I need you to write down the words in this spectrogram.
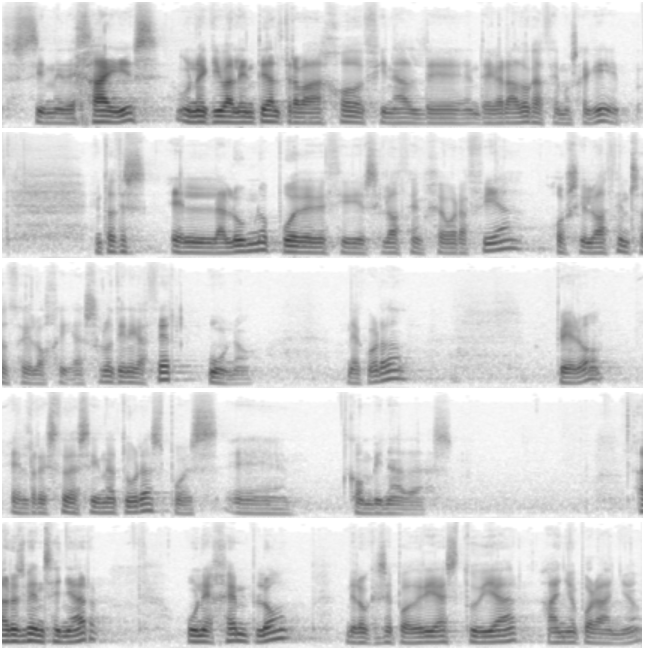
si me dejáis, un equivalente al trabajo final de, grado que hacemos aquí. Entonces, el alumno puede decidir si lo hace en geografía o si lo hace en sociología. Solo tiene que hacer uno, ¿de acuerdo? Pero el resto de asignaturas, pues, eh, combinadas. Ahora os voy a enseñar un ejemplo de lo que se podría estudiar año por año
